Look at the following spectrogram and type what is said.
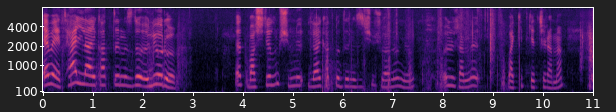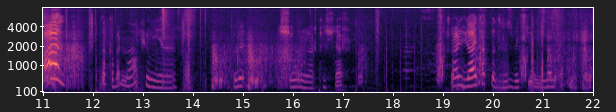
Evet her like attığınızda ölüyorum. Evet başlayalım. Şimdi like atmadığınız için şu an ölmüyorum. Ölürsem de vakit geçiremem. Ay! Bir dakika ben ne yapıyorum ya? Böyle şey oluyor arkadaşlar. Şu an like atmadınız. Bekliyorum like atmadınız.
